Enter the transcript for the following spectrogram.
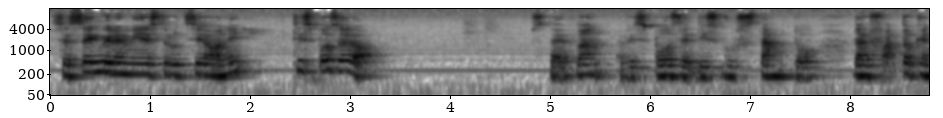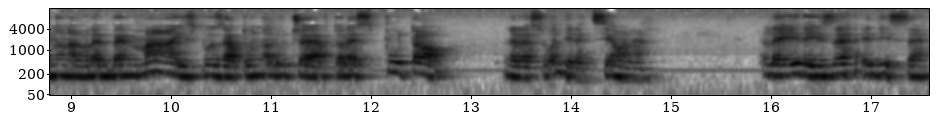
Se segui le mie istruzioni, ti sposerò. Stefan rispose disgustato dal fatto che non avrebbe mai sposato una lucertola e sputò nella sua direzione. Lei rise e disse:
